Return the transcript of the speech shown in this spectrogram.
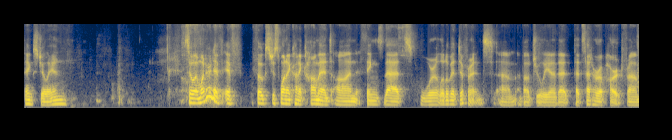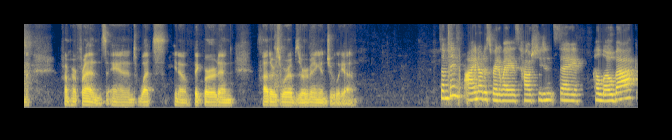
Thanks, Jillian. So I'm wondering if, if folks just want to kind of comment on things that were a little bit different um, about Julia that that set her apart from from her friends and what you know Big Bird and others were observing in Julia. Something I noticed right away is how she didn't say hello back,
